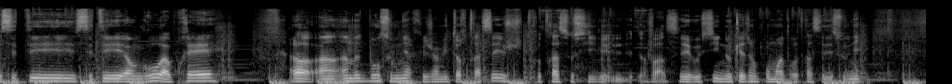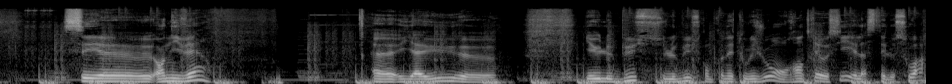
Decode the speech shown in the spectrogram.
c'était, c'était en gros après. Alors un, autre bon souvenir que j'ai envie de retracer, je te retrace aussi, enfin c'est aussi une occasion pour moi de retracer des souvenirs. C'est en hiver, il y a eu il y a eu le bus, le bus qu'on prenait tous les jours, on rentrait aussi, et là c'était le soir,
